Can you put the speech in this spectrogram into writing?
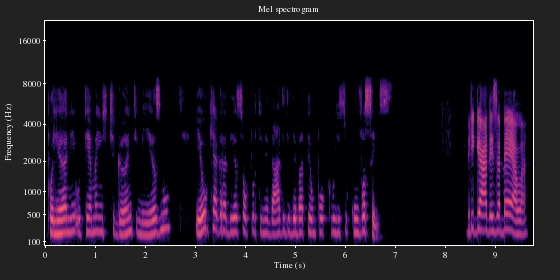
Poliane, o tema é instigante mesmo. Eu que agradeço a oportunidade de debater um pouco isso com vocês. Obrigada, Isabela.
